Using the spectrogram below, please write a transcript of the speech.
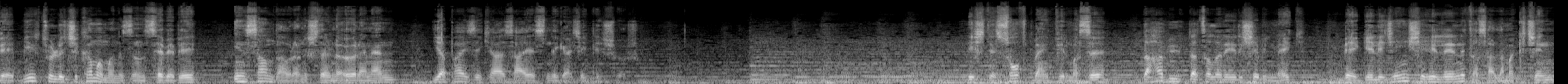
ve bir türlü çıkamamanızın sebebi insan davranışlarını öğrenen yapay zeka sayesinde gerçekleşiyor. İşte SoftBank firması daha büyük datalara erişebilmek ve geleceğin şehirlerini tasarlamak için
